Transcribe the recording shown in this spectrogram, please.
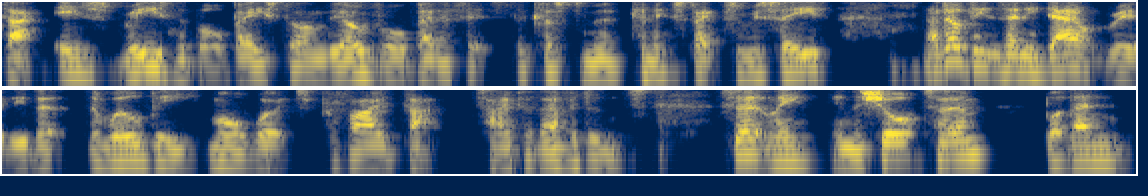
that is reasonable based on the overall benefits the customer can expect to receive. I don't think there's any doubt really that there will be more work to provide that type of evidence, certainly in the short term, but then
